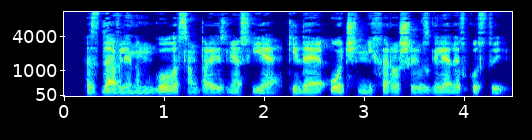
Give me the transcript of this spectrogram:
— сдавленным голосом произнес я, кидая очень нехорошие взгляды в кусты.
